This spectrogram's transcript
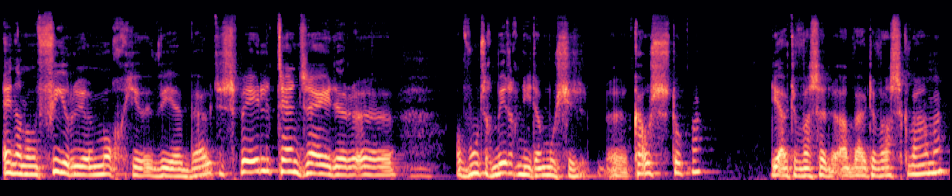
En dan om vier uur mocht je weer buiten spelen. Tenzij er uh, op woensdagmiddag niet, dan moest je uh, kousen stoppen. Die uit de, was, uit de was kwamen.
